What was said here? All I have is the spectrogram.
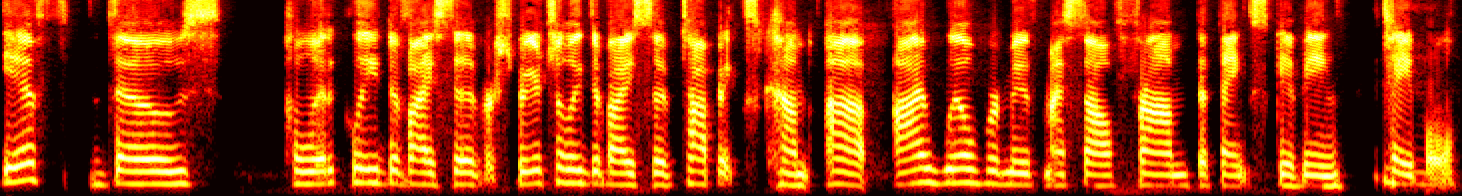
if those politically divisive or spiritually divisive topics come up, I will remove myself from the Thanksgiving mm-hmm. table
